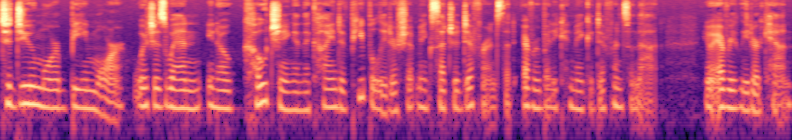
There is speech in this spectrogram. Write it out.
to do more be more which is when you know coaching and the kind of people leadership makes such a difference that everybody can make a difference in that. You know every leader can.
